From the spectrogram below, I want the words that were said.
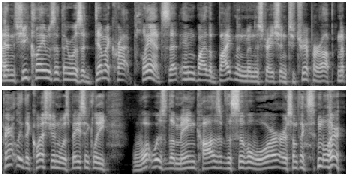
and she claims that there was a Democrat plant set in by the Biden administration to trip her up. And apparently the question was basically what was the main cause of the Civil War or something similar?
